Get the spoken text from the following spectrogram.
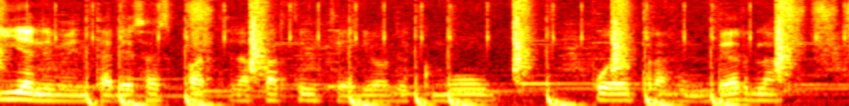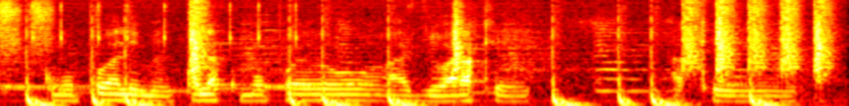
y alimentar esas partes, la parte interior de cómo puedo trascenderla, cómo puedo alimentarla, cómo puedo ayudar a que, a que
